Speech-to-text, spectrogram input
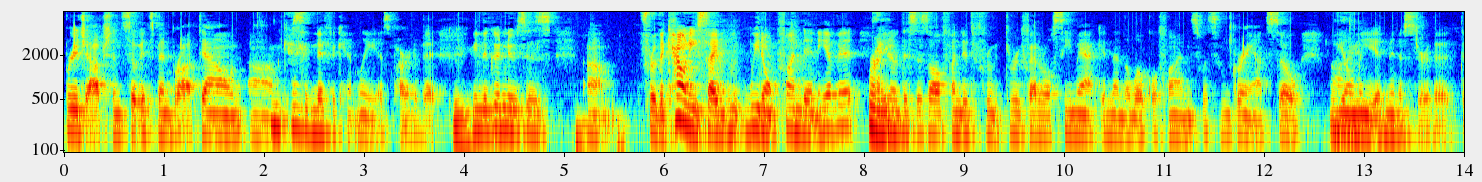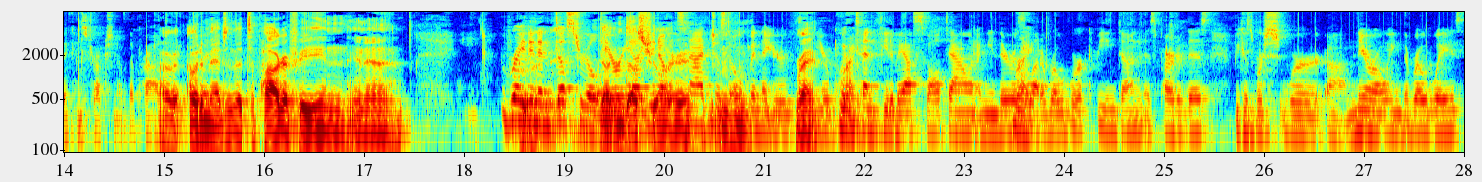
bridge options. So it's been brought down um, Okay. significantly as part of it. I mean, the good news is um, for the county side, we, we don't fund any of it. Right. You know, this is all funded through, through federal CMAQ and then the local funds with some grants. So we only administer the, the construction of the project. I would, I would But- imagine the topography in, in a, Right, in an industrial That area, you industrial know, it's not just open that you're, Right. you're putting Right. ten feet of asphalt down. I mean, there is a lot of road work being done as part of this because we're, we're um, narrowing the roadways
